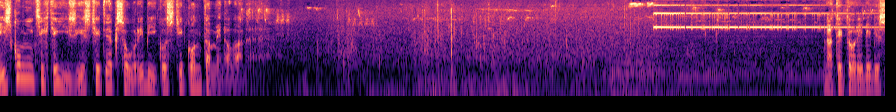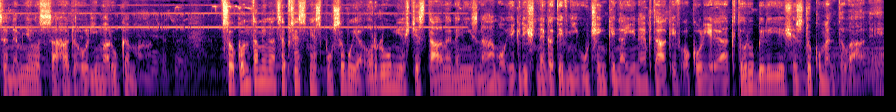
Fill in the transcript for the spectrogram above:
Výzkumníci chtějí zjistit, jak jsou rybí kosti kontaminované. Na tyto ryby by se nemělo sahat holýma rukama. Co kontaminace přesně způsobuje orlům, ještě stále není známo, i když negativní účinky na jiné ptáky v okolí reaktoru byly již zdokumentovány.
